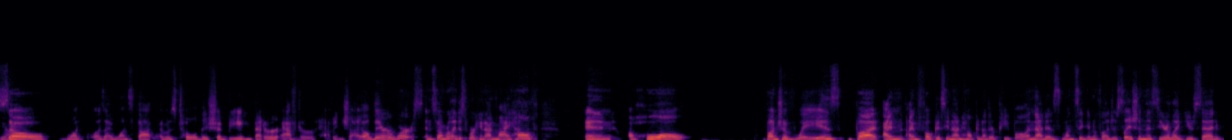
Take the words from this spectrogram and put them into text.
Yeah. So, one, as I once thought I was told they should be better mm-hmm. after having child, they're worse. And so I'm really just working on my health in a whole bunch of ways but i'm i'm focusing on helping other people and that is once again with legislation this year like you said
